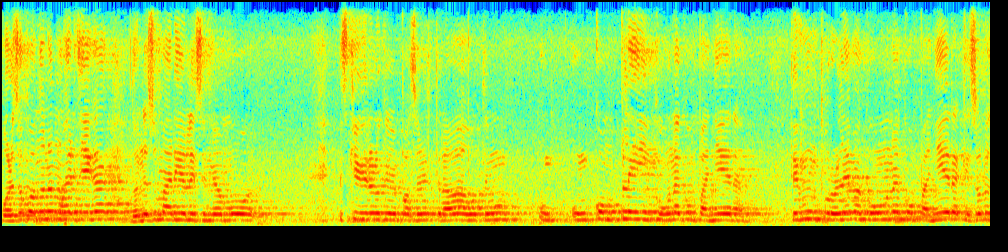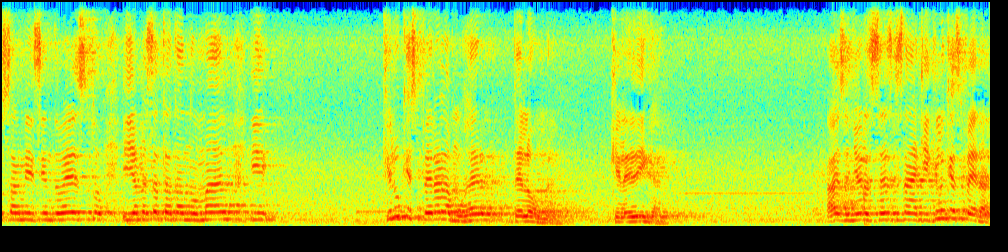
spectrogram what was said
Por eso cuando una mujer llega donde su marido le dice, mi amor, es que mira lo que me pasó en el trabajo, tengo un, un, complaint con una compañera, tengo un problema con una compañera que solo está me diciendo esto y ya me está tratando mal. ¿Qué es lo que espera la mujer del hombre? Que le diga, Ay, señores, ustedes que están aquí, ¿qué es lo que esperan?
